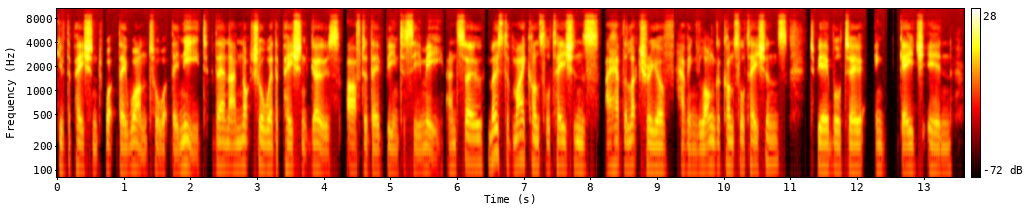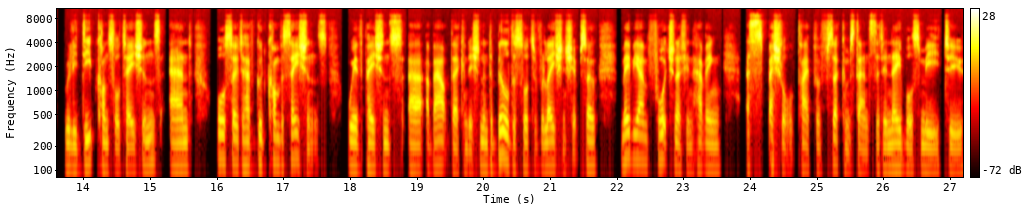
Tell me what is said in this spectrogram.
give the patient what they want or what they need, then I'm not sure where the patient goes after they've been to see me. And so most of my consultations, I have the luxury of having longer consultations to be able to engage in really deep consultations and also to have good conversations with patients uh, about their condition and to build a sort of relationship. So maybe I'm fortunate in having a special type of circumstance that enables me to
